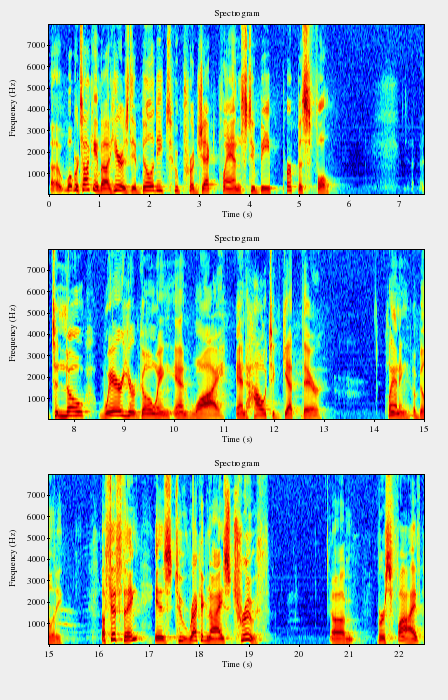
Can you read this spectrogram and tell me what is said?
Uh, what we're talking about here is the ability to project plans, to be purposeful, to know where you're going and why, and how to get there. Planning ability. A fifth thing is to recognize truth. Um, verse 5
